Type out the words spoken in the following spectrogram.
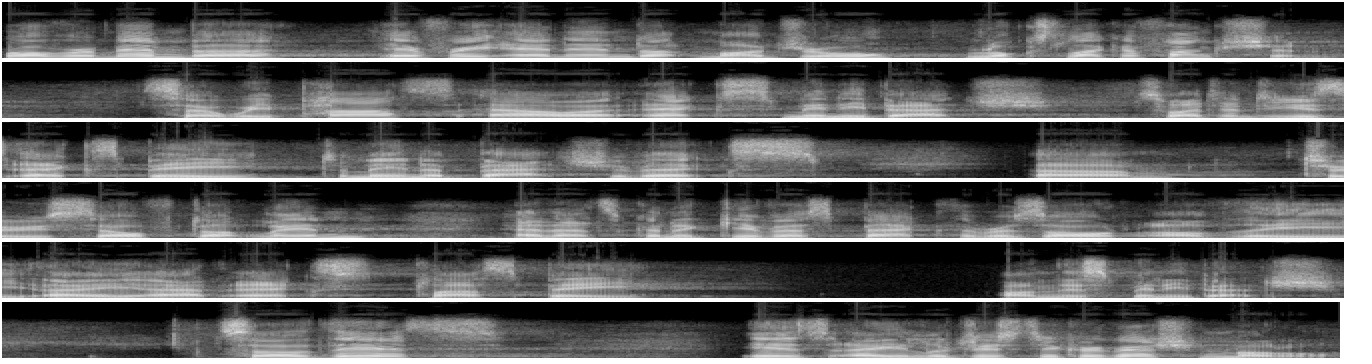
Well, remember, every nn.module looks like a function. So we pass our x mini batch, so I tend to use xb to mean a batch of x, um, to self.lin, and that's going to give us back the result of the a at x plus b on this mini batch. So this is a logistic regression model.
